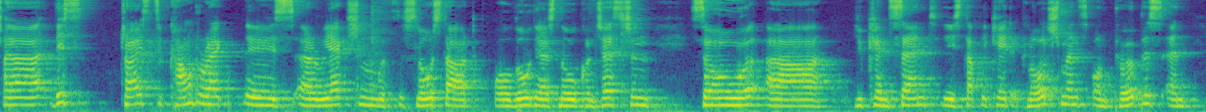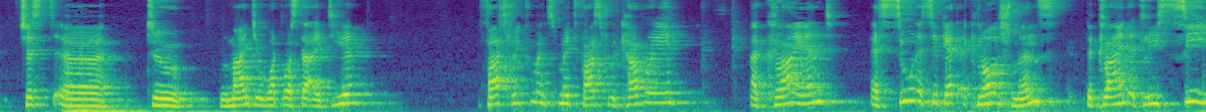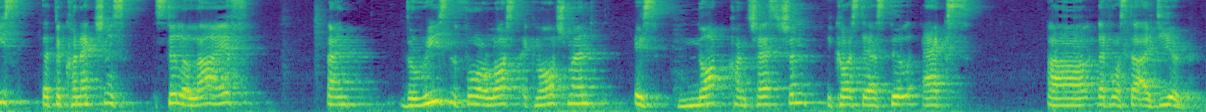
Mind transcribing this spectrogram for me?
uh, this tries to counteract this uh, reaction with the slow start, although there's no congestion. So uh, you can send these duplicate acknowledgements on purpose. And just uh, to remind you, what was the idea? Fast retransmit, fast recovery. A client, as soon as you get acknowledgements, the client at least sees that the connection is still alive and the reason for a lost acknowledgement is not congestion because there are still ACKs. Uh, that was the idea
